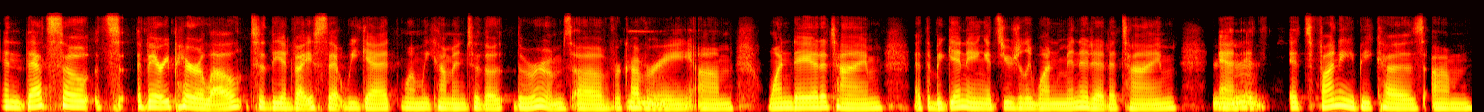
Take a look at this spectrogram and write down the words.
And that's so it's very parallel to the advice that we get when we come into the, the rooms of recovery. Mm. Um, one day at a time. At the beginning, it's usually one minute at a time. Mm-hmm. And it's it's funny because um,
